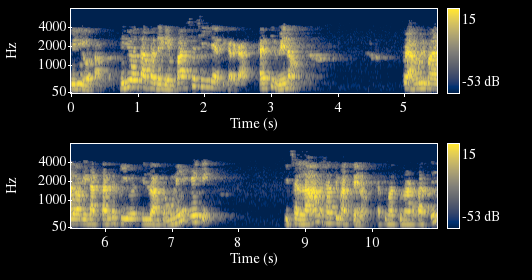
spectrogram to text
හිරියෝතප්ප. හිරියෝතප්ප දෙකෙන් පස්සේ සීලය ඇති කරගන්න. ඇති වෙනවා. ඔය අඟුලිමාල වගේ ගත්තන්න කීව සිල්වන්ත උනේ ඒකේ. ඉස්ලාම සතිමත් වෙනවා. සතිමත් වුණාට පස්සේ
